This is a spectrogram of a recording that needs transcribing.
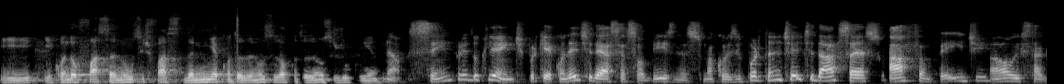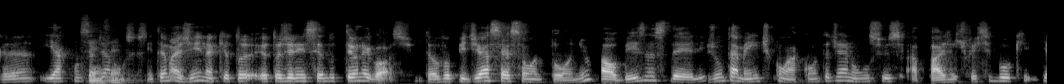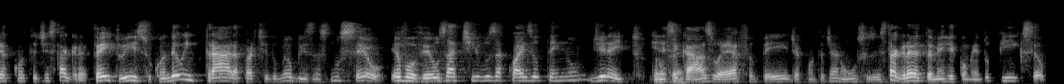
E, e, quando eu faço anúncios, faço da minha conta de anúncios ou conta de anúncios do cliente? Não, sempre do cliente. Porque quando ele te der acesso ao business, uma coisa importante é ele te dar acesso à fanpage, ao Instagram e à conta sim, de sim. anúncios. Então imagina que eu tô, eu tô gerenciando o teu negócio. Então eu vou pedir acesso ao Antônio, ao business dele, juntamente com a conta de anúncios, a página de Facebook e a conta de Instagram. Feito isso, quando eu entrar a partir do meu business no seu, eu vou ver os ativos a quais eu tenho direito. Que okay. nesse caso é a fanpage, a conta de anúncios, o Instagram Instagram, também recomendo o Pixel.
